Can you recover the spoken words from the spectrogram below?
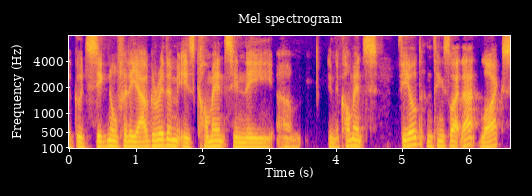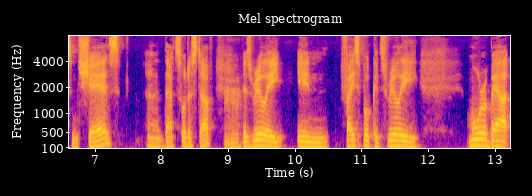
A good signal for the algorithm is comments in the um, in the comments field and things like that, likes and shares, uh, that sort of stuff. Mm-hmm. Is really in Facebook. It's really more about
